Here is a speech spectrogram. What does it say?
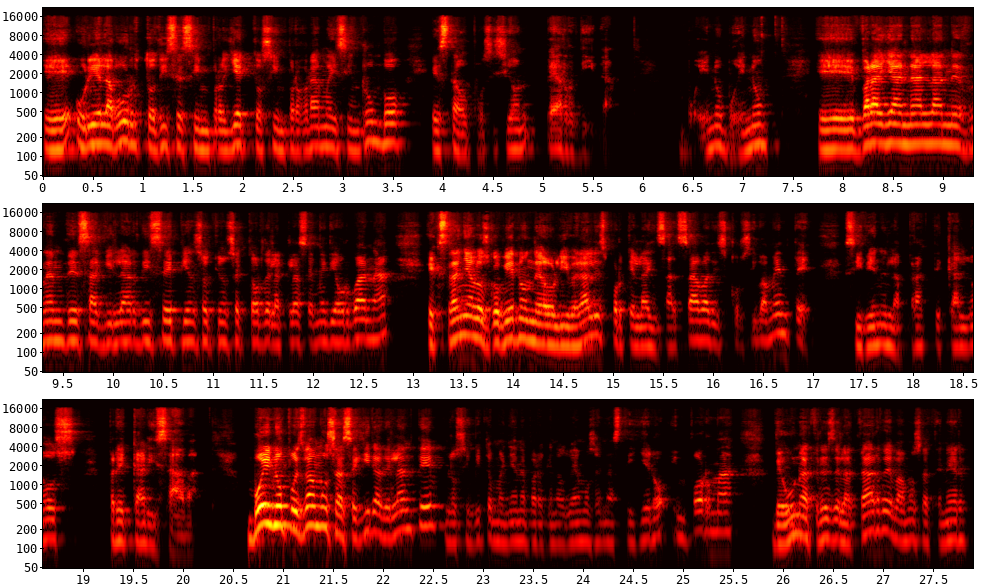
eh, Uriel Aburto dice, sin proyecto, sin programa y sin rumbo, esta oposición perdida. Bueno, bueno. Eh, Brian Alan Hernández Aguilar dice, pienso que un sector de la clase media urbana extraña a los gobiernos neoliberales porque la ensalzaba discursivamente, si bien en la práctica los precarizaba. Bueno, pues vamos a seguir adelante. Los invito mañana para que nos veamos en Astillero Informa de 1 a 3 de la tarde. Vamos a tener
